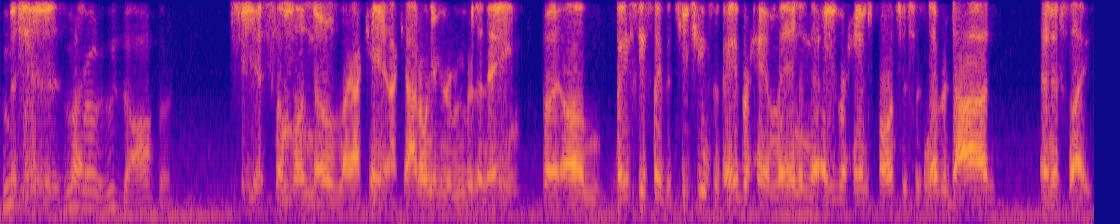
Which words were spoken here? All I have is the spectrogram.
Who This wrote, shit is who like- wrote? Who's the author? she is some unknown. Like I can't, I, can't, I don't even remember the name. But um, basically, it's like the teachings of Abraham, man, and that Abraham's conscience has never died, and it's like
